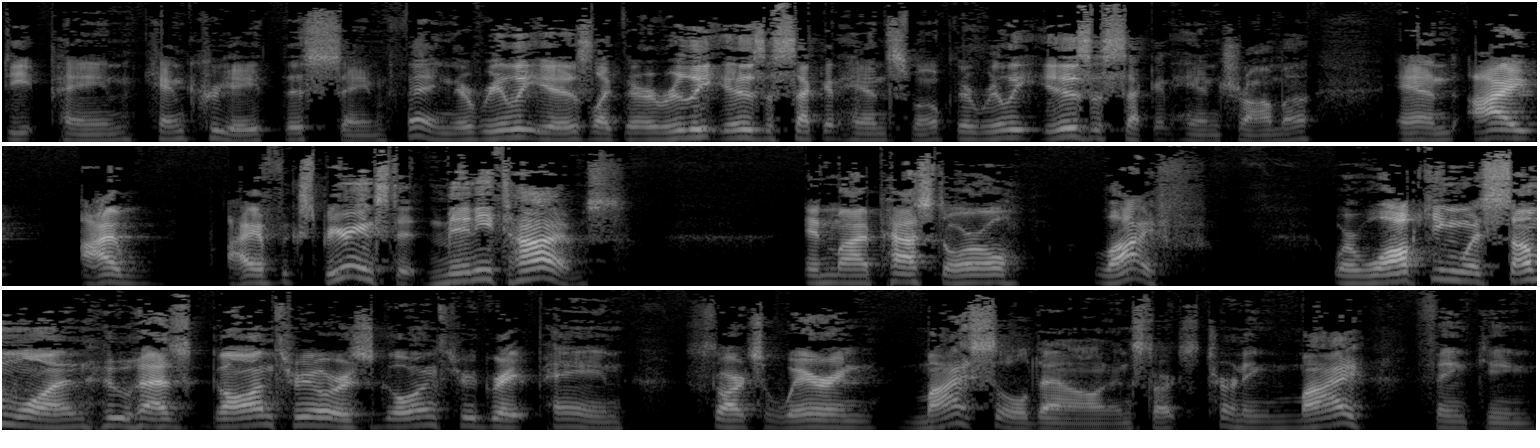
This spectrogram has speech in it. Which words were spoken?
deep pain can create this same thing. There really is, like, there really is a secondhand smoke. There really is a secondhand trauma. And I, I, I have experienced it many times in my pastoral life where walking with someone who has gone through or is going through great pain starts wearing my soul down and starts turning my thinking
